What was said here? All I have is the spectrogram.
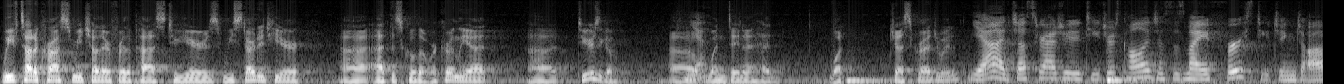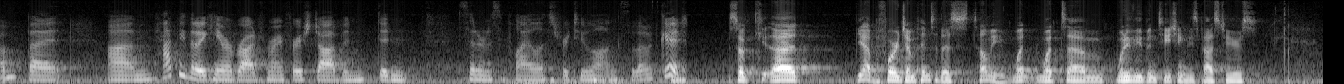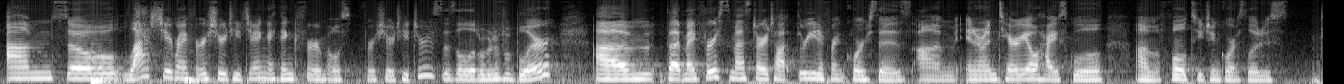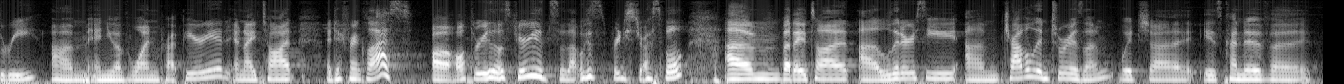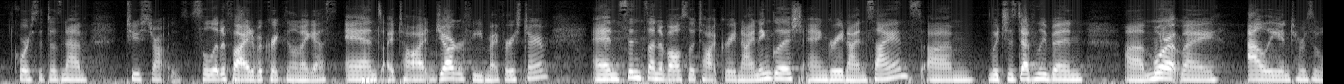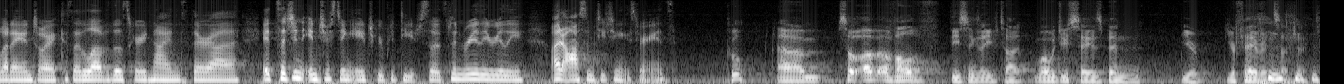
we've taught across from each other for the past two years. We started here uh, at the school that we're currently at uh, two years ago uh, Yeah. when Dana had, what, just graduated? yeah, I just graduated Teachers College. This is my first teaching job, but I'm happy that I came abroad for my first job and didn't sit on a supply list for too long. So that was good. So, uh, yeah, before we jump into this, tell me, what, what, um, what have you been teaching these past two years? Um, so last year, my first year teaching, I think for most first year teachers is a little bit of a blur. Um, but my first semester, I taught three different courses. Um, in an Ontario high school, um, a full teaching course load is three, um, and you have one prep period. And I taught a different class. Uh, all three of those periods, so that was pretty stressful. Um, but I taught uh, literacy, um, travel, and tourism, which uh, is kind of a course that doesn't have too strong solidified of a curriculum, I guess. And I taught geography my first term. And since then, I've also taught grade nine English and grade nine science, um, which has definitely been uh, more up my alley in terms of what I enjoy because I love those grade nines. They're uh, it's such an interesting age group to teach, so it's been really, really an awesome teaching experience. Cool. Um, so, of, of all of these things that you've taught, what would you say has been your, your favorite subject?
